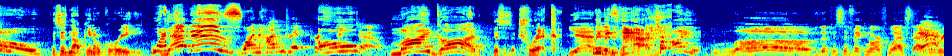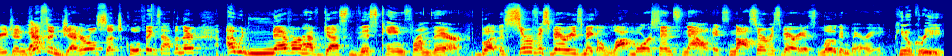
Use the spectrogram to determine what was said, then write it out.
Oh! This is not Pinot Gris. What? Yeah, it is! 100%. Oh my god! This is a trick. Yeah, it We've is. been had. I love the Pacific Northwest as Yeah, a region. yeah. Just in general, such cool things happen there. I would never have guessed this came from there. But the service berries make a lot more sense now. It's not service berry, it's loganberry. Pinot Gris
